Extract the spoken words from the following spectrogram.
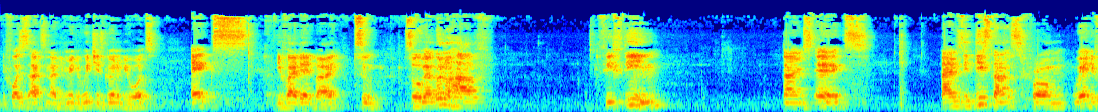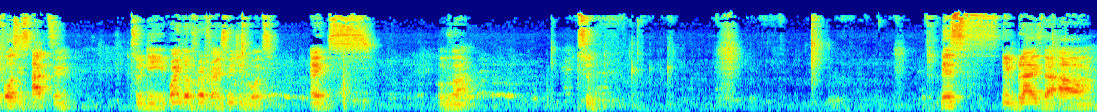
The force is acting at the middle, which is going to be what x divided by two. So we are going to have 15 times x times the distance from where the force is acting to the point of reference, which is what x over 2. This implies that our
